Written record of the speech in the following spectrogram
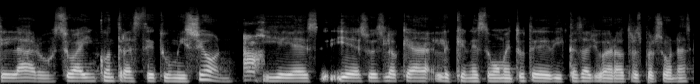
Claro, so ahí encontraste tu misión ah. y, es, y eso es lo que, lo que en este momento te dedicas a ayudar a otras personas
